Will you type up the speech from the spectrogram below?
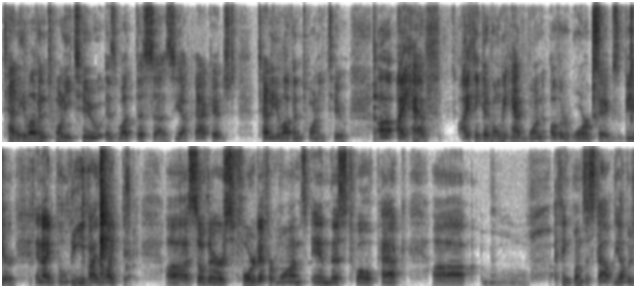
10 11 22 is what this says. Yeah, packaged 10 11 22. Uh, I have, I think I've only had one other War Pigs beer, and I believe I liked it. Uh, so there's four different ones in this 12 pack. Uh, I think one's a stout, the other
